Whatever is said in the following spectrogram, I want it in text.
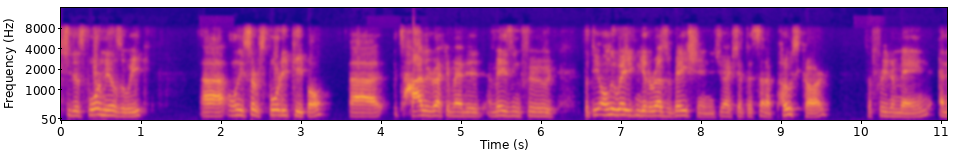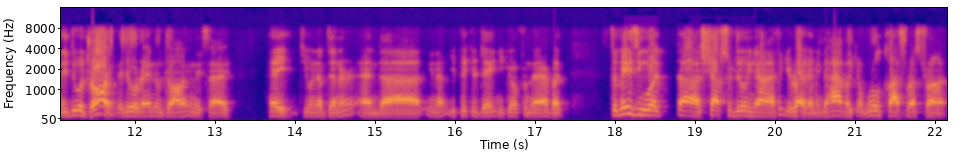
She does four meals a week. Uh, only serves 40 people. Uh, it's highly recommended. Amazing food. But the only way you can get a reservation is you actually have to send a postcard to Freedom, Maine, and they do a drawing. They do a random drawing, and they say, "Hey, do you want to have dinner?" And uh, you know, you pick your date and you go from there. But it's amazing what uh, chefs are doing now. I think you're right. I mean, to have like a world class restaurant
